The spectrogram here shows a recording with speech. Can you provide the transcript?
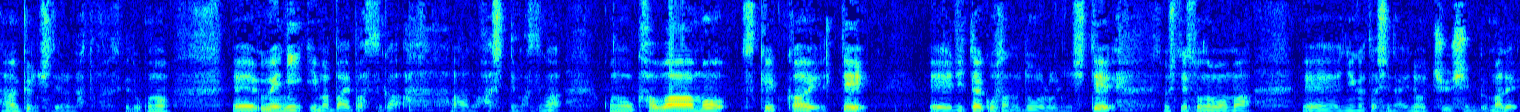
暗渠にしてるんだとですけど、この、えー、上に今バイパスがあの走ってますが、この川も付け替えて、えー、立体交差の道路にして、そしてそのまま、えー、新潟市内の中心部まで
